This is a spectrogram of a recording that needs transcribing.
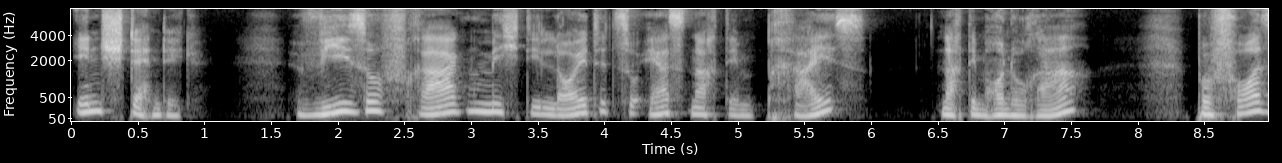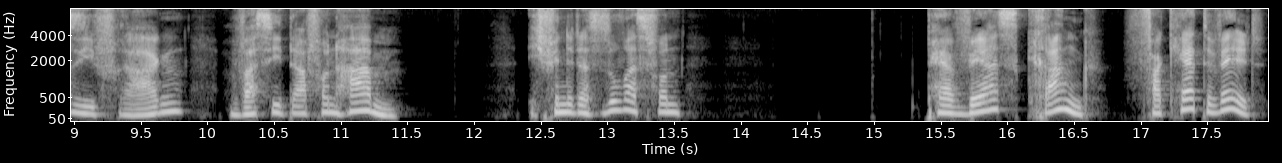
Inständig. Wieso fragen mich die Leute zuerst nach dem Preis, nach dem Honorar, bevor sie fragen, was sie davon haben? Ich finde das sowas von pervers krank, verkehrte Welt.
